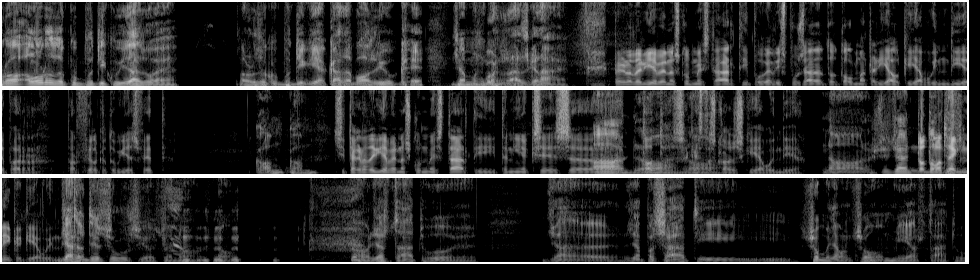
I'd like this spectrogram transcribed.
Però a l'hora de competir, cuidado, eh? A l'hora de competir que hi ha cada bodrio que ja me'n guardaràs gra, eh? T'agradaria haver nascut més tard i poder disposar de tot el material que hi ha avui en dia per, per fer el que tu havies fet? Com, com? Si t'agradaria haver nascut més tard i tenir accés a Ah, no, totes no. aquestes coses que hi ha avui en dia. No, això ja... Tota no la tècnica que hi ha avui en dia. Ja no té solució, això, no. No, no ja està, tu. Eh, ja, ja ha passat i, i som allà on som i ja està, tu.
